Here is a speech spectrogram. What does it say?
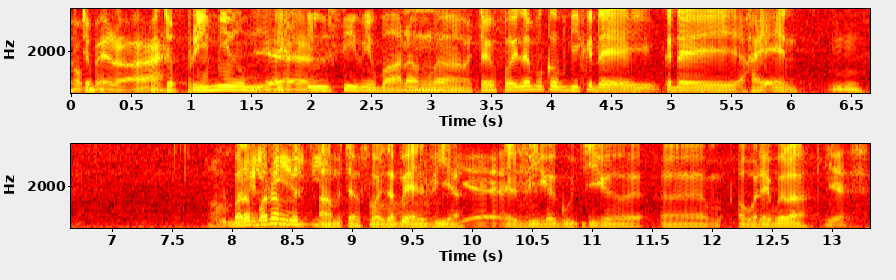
macam bad lah, eh. macam premium Yeah. exclusivenya barang lah. Macam for example kau pergi kedai kedai high end hmm. Oh, Barang-barang LV, mesti- ah macam for example Ah, LV lah. yes. LV ke Gucci ke um, whatever lah. Yes.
